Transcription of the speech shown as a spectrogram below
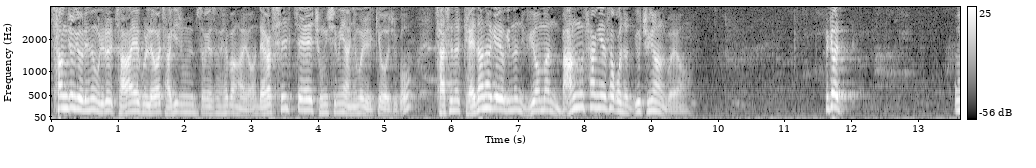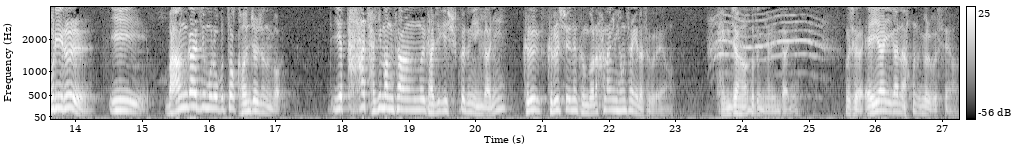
창조교리는 우리를 자아의 굴레와 자기중심성에서 해방하여 내가 실제의 중심이 아님을 일깨워주고 자신을 대단하게 여기는 위험한 망상에서 건져, 이거 중요한 거예요. 그러니까 우리를 이 망가짐으로부터 건져주는 것. 이게 다 자기 망상을 가지기 쉽거든요, 인간이. 그럴, 그럴 수 있는 근거는 하나님 형상이라서 그래요. 굉장하거든요, 인간이. 보세요. AI가 나오는 걸 보세요.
